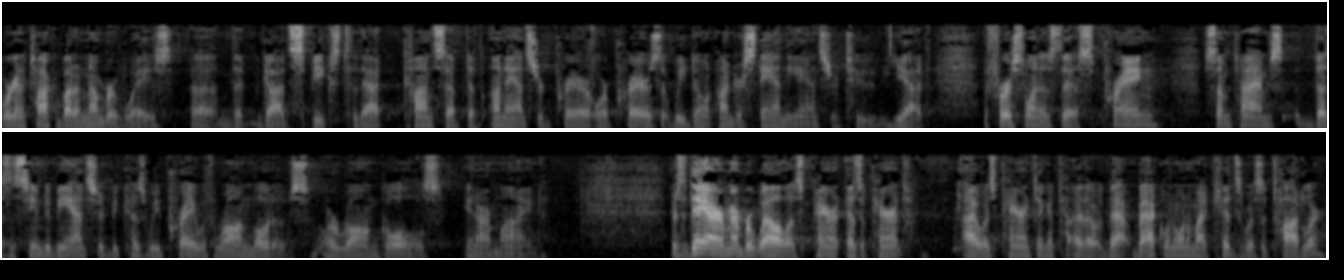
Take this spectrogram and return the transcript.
we're going to talk about a number of ways uh, that God speaks to that concept of unanswered prayer or prayers that we don't understand the answer to yet. The first one is this praying sometimes doesn't seem to be answered because we pray with wrong motives or wrong goals in our mind. There's a day I remember well as, parent, as a parent. I was parenting a, back when one of my kids was a toddler.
